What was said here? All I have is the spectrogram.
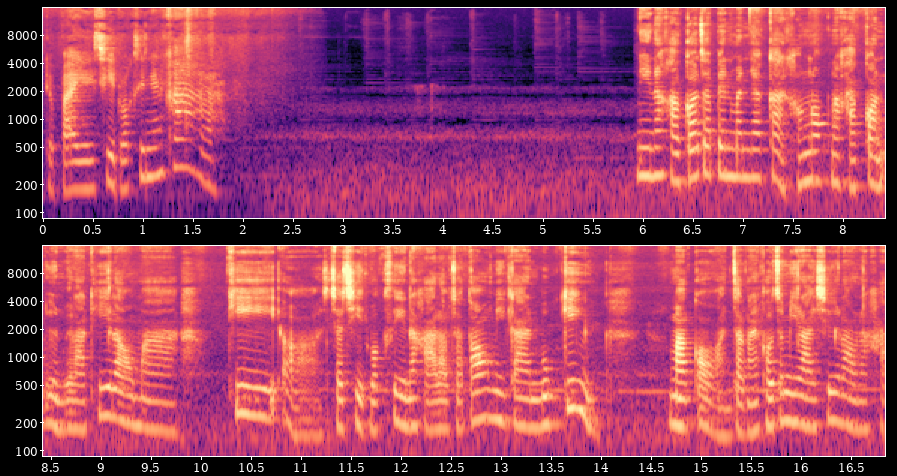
เดี๋ยวไปฉีดวัคซีนกันค่ะนี่นะคะก็จะเป็นบรรยากาศข้างนอกนะคะ ก่อนอื่นเวลาที่เรามาที่จะฉีดวัคซีนนะคะ เราจะต้องมีการบุ๊กิ้ง มาก่อน จากนั้นเขาจะมีรายชื่อเรานะคะ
